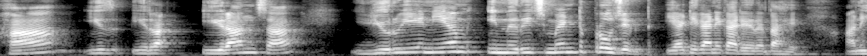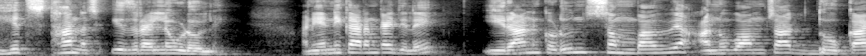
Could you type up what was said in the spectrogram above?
हा इज इरा इराणचा युरेनियम इनरिचमेंट प्रोजेक्ट या ठिकाणी कार्यरत आहे. आणि हेच स्थानच इस्रायलने उडवले आणि यांनी कारण काय दिलं आहे इराणकडून संभाव्य अणुबॉम्बचा धोका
